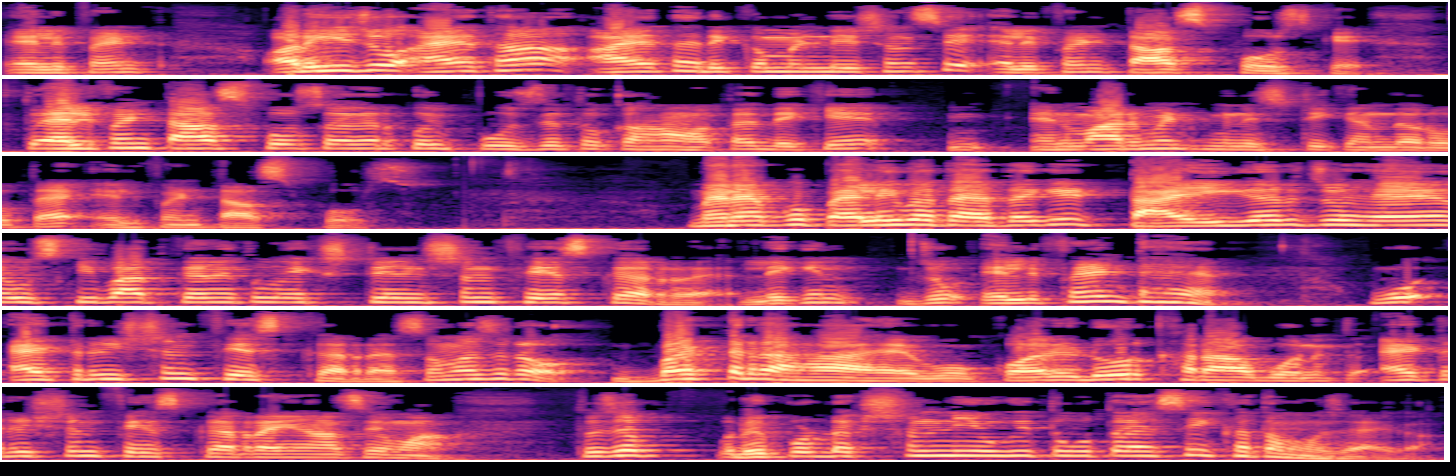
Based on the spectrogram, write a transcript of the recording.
एलिफेंट। और ये जो आया था आया था रिकमेंडेशन से एलिफेंट टास्क फोर्स के। तो एलिफेंट टास्क फोर्स अगर कोई पूछ दे तो कहाँ होता है? देखिए एनवायरमेंट मिनिस्ट्री के अंदर होता है एलिफेंट टास्क फोर्स मैंने आपको पहले ही बताया था कि टाइगर जो है, उसकी बात करें तो एक्सटेंशन फेस कर रहा है, लेकिन जो एलिफेंट है, वो एट्रिशन फेस कर रहा है, समझ रहे हो? बट रहा है वो कॉरिडोर खराब होने तो एट्रिशन फेस कर रहा है यहाँ से वहाँ। तो जब रिप्रोडक्शन नहीं होगी तो वो तो ऐसे ही खत्म हो जाएगा।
